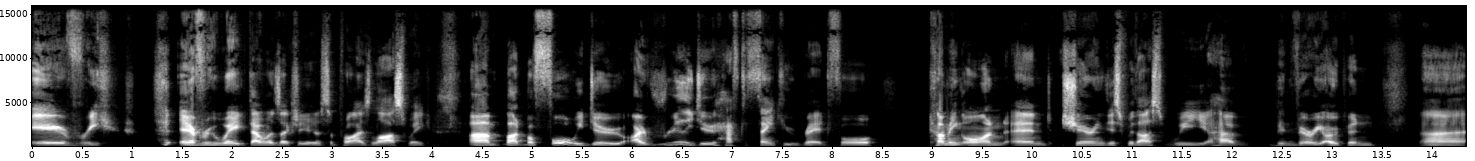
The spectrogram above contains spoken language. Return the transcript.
every every week. That was actually a surprise last week. Um, but before we do, I really do have to thank you, Red, for coming on and sharing this with us. We have been very open uh,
